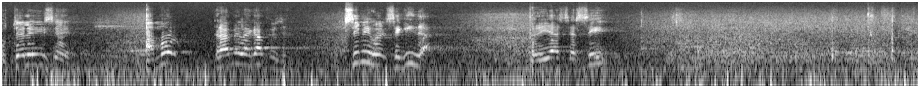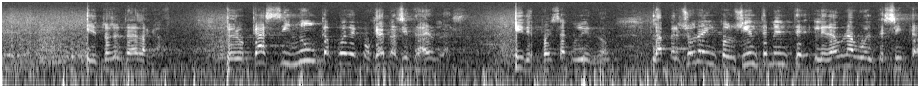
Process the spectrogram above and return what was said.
Usted le dice, amor, tráeme la gafa. Sí, mi hijo, enseguida. Pero ella hace así. Y entonces trae la gafa. Pero casi nunca puede cogerlas y traerlas. y después sacudirlo. La persona inconscientemente le da una vueltecita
